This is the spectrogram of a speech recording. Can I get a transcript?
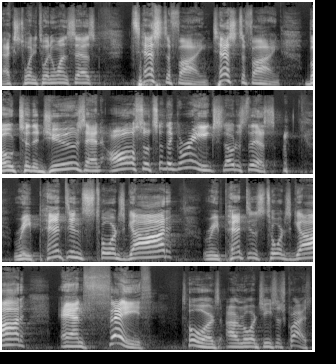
Acts 20 21 says, testifying, testifying, both to the Jews and also to the Greeks. Notice this repentance towards God, repentance towards God, and faith towards our Lord Jesus Christ.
